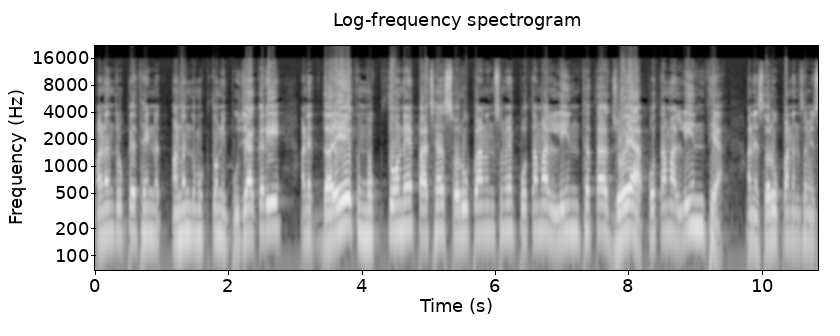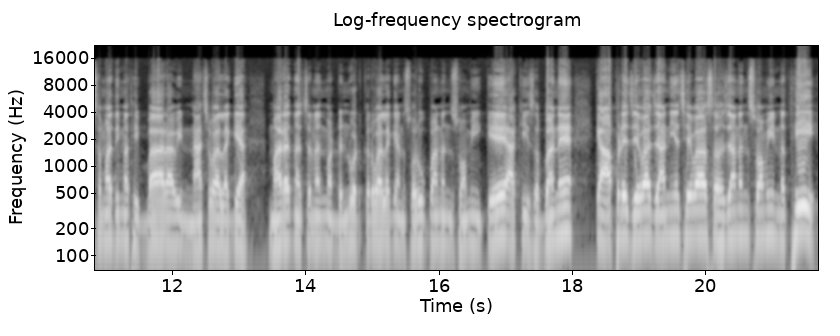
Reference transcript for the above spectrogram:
અનંત રૂપે થઈને અનંત મુક્તોની પૂજા કરી, અને દરેક મુક્તોને પાછા સ્વરૂપાનંદ સ્વામી પોતામાં લીન થતા જોયા, પોતામાં લીન થયા. અને સ્વરૂપાનંદ સ્વામી સમાધિમાંથી બહાર આવી નાચવા લાગ્યા. મહારાજના ચરણમાં દંડવટ કરવા લાગ્યા અને સ્વરૂપાનંદ સ્વામી કે આખી સભાને કે આપણે જેવા જાણીએ છીએ એવા સહજાનંદ સ્વામી નથી.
